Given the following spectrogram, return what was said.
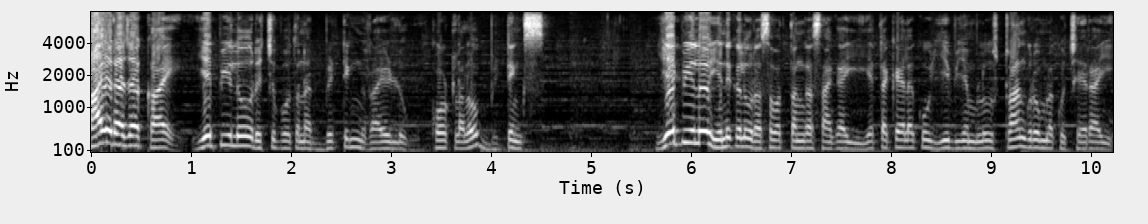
కాయ్ రాజా కాయ్ ఏపీలో రెచ్చిపోతున్న బెట్టింగ్ రాయిళ్ళు కోట్లలో బిట్టింగ్స్. ఏపీలో ఎన్నికలు రసవత్తంగా సాగాయి. ఎట్టకేలకు ఈవీఎంలు స్ట్రాంగ్ రూమ్లకు చేరాయి.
